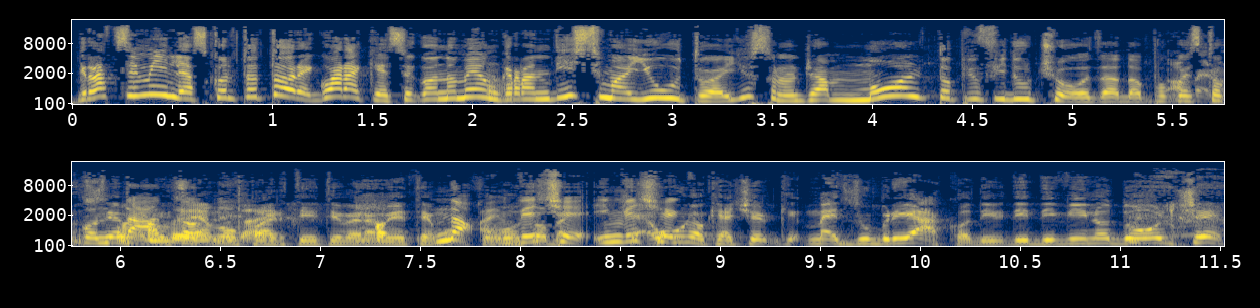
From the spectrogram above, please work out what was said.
Grazie mille, ascoltatore. Guarda che secondo me è un grandissimo aiuto e io sono già molto più fiduciosa dopo questo Vabbè, non siamo- contatto. Siamo partiti veramente No, molto, molto invece- bene. invece- C'è uno che è cer- mezzo ubriaco di, di- di vino dolce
